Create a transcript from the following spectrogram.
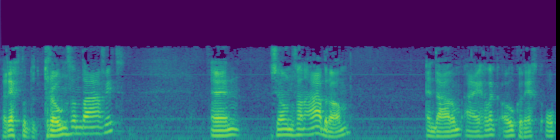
Recht op de troon van David. En zoon van Abraham. En daarom eigenlijk ook recht op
